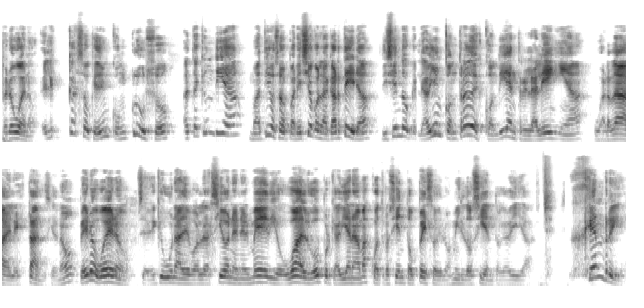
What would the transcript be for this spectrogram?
Pero bueno, el caso quedó inconcluso hasta que un día Mateo se apareció con la cartera diciendo que la había encontrado escondida entre la leña guardada de la estancia, ¿no? Pero bueno, se ve que hubo una devaluación en el medio o algo porque había nada más 400 pesos de los 1200 que había. Henry,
